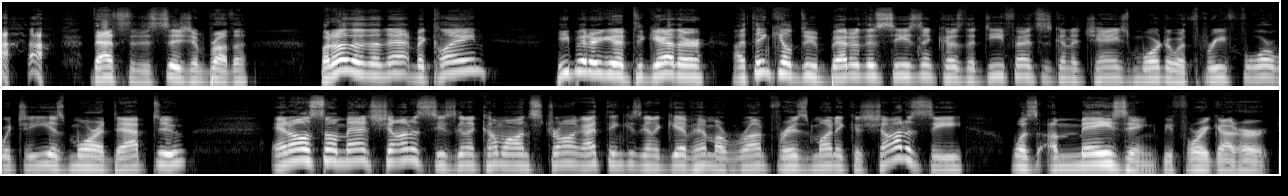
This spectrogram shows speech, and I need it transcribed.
that's the decision, brother. But other than that, McClain, he better get it together. I think he'll do better this season because the defense is going to change more to a 3 4, which he is more adapt to. And also, Matt Shaughnessy is going to come on strong. I think he's going to give him a run for his money because Shaughnessy was amazing before he got hurt.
